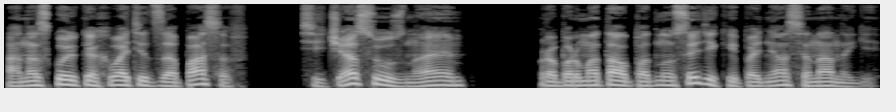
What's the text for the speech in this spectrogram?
а насколько хватит запасов, сейчас и узнаем. Пробормотал под нос Эдик и поднялся на ноги.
